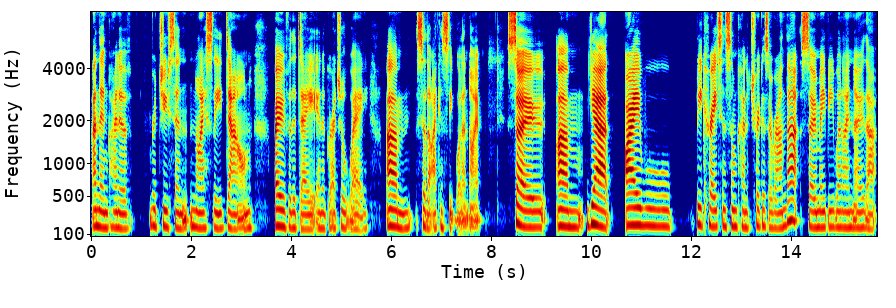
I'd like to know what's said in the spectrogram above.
and then kind of reducing nicely down over the day in a gradual way um, so that I can sleep well at night. So, um, yeah, I will be creating some kind of triggers around that. So maybe when I know that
